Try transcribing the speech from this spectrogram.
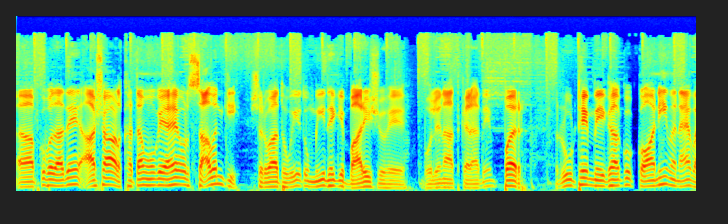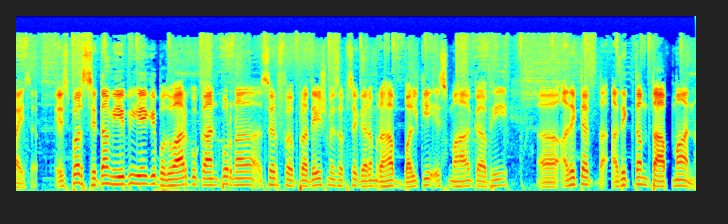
आपको बता दें, आषाढ़ खत्म हो गया है और सावन की शुरुआत हो गई है तो उम्मीद है कि बारिश जो है भोलेनाथ करा दें, पर रूठे मेघा को कौन ही मनाए भाई साहब? इस पर सितम ये भी है कि बुधवार को कानपुर न सिर्फ़ प्रदेश में सबसे गर्म रहा, बल्कि इस माह का भी अधिकतम अधिकतम तापमान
